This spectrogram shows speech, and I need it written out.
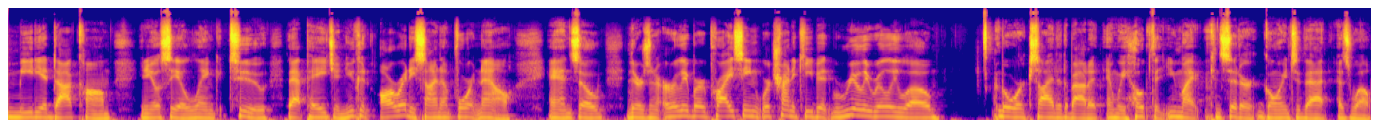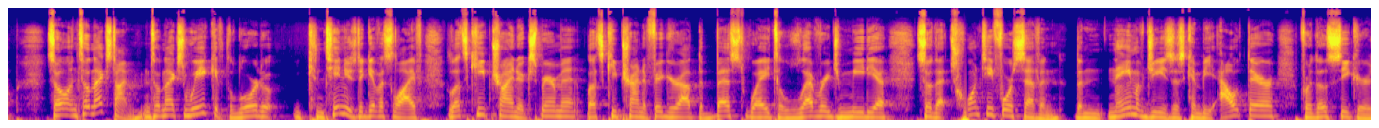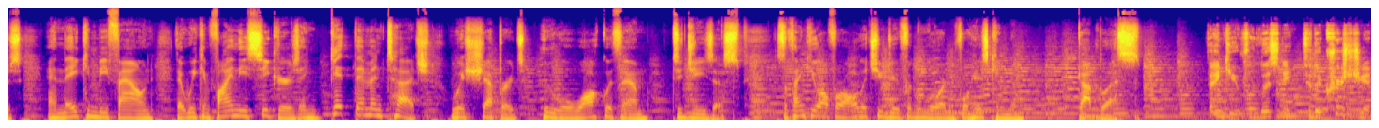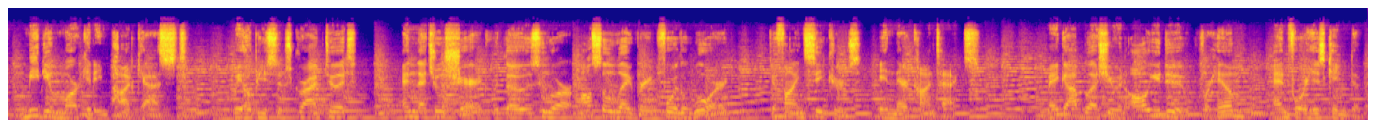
media.com and you'll see a link to that page and you can already sign up for it now. And so there's an early bird pricing. We're trying to keep it really, really low but we're excited about it and we hope that you might consider going to that as well. So until next time, until next week, if the Lord continues to give us life, let's keep trying to experiment. Let's keep trying to figure out the best way to leverage media so that 24 7, the name of Jesus can be out there for those seekers and they can be found, that we can find these seekers and get them in touch with shepherds who will walk with them to Jesus. So thank you all for all that you do for the Lord and for his kingdom. God bless. Thank you for listening to the Christian Media Marketing Podcast. We hope you subscribe to it and that you'll share it with those who are also laboring for the Lord to find seekers in their contacts. May God bless you in all you do for Him and for His kingdom.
